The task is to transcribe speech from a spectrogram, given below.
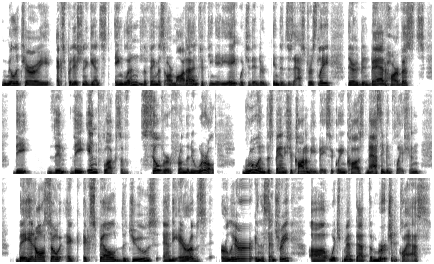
military expedition against England, the famous Armada in 1588, which had ended, ended disastrously. There had been bad harvests. The the the influx of silver from the New World ruined the Spanish economy basically and caused massive inflation. They had also ex- expelled the Jews and the Arabs earlier in the century, uh, which meant that the merchant class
